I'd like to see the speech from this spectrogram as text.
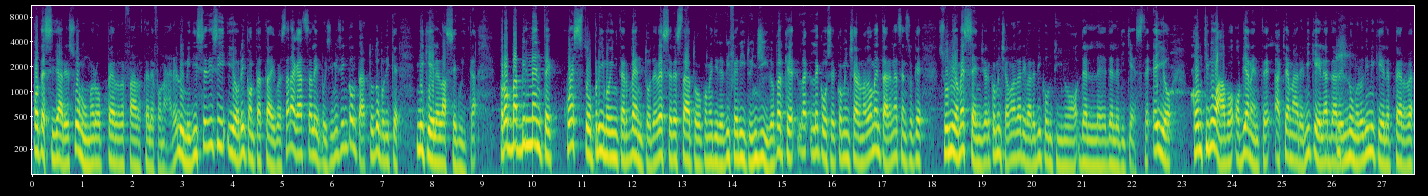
potessi dare il suo numero per far telefonare. Lui mi disse di sì, io ricontattai questa ragazza, lei poi si mise in contatto, dopodiché Michele l'ha seguita. Probabilmente questo primo intervento deve essere stato dire, riferito in giro perché le cose cominciarono ad aumentare, nel senso che sul mio messenger cominciavano ad arrivare di continuo delle, delle richieste e io continuavo ovviamente a chiamare Michele, a dare il numero di Michele per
